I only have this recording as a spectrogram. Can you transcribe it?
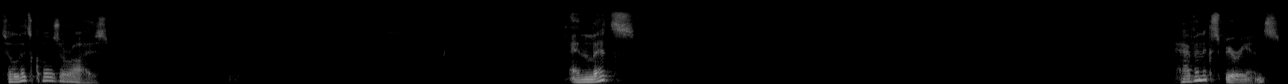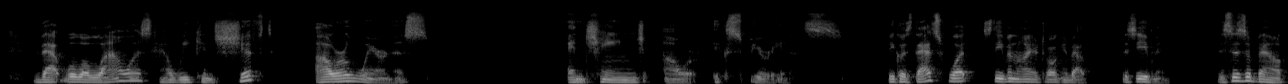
So let's close our eyes. And let's have an experience that will allow us how we can shift our awareness and change our experience. Because that's what Steve and I are talking about this evening. This is about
